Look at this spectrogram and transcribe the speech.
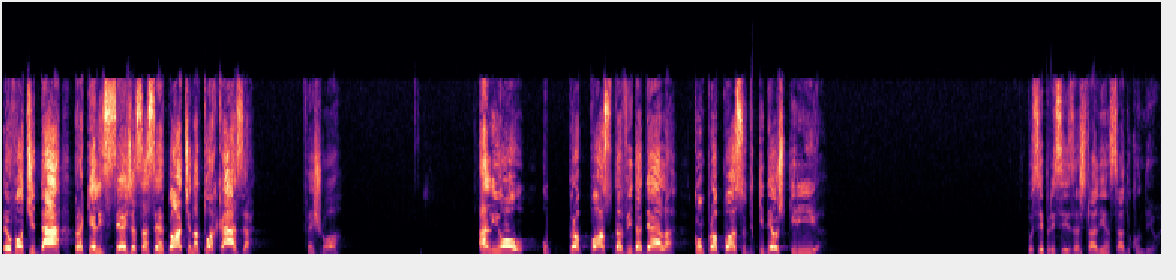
eu vou te dar para que ele seja sacerdote na tua casa. Fechou. Alinhou o propósito da vida dela com o propósito que Deus queria. Você precisa estar aliançado com Deus.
